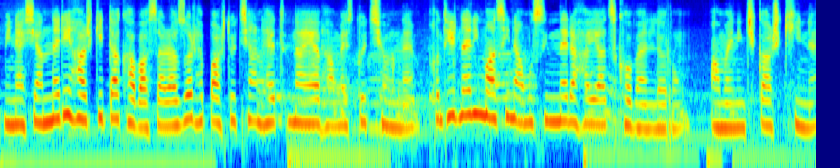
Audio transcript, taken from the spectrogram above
Մինասյանների հարկի տակ հավասարազոր հպարտության հետ նաև համեստությունն է։ Խնդիրների մասին ամուսինները հայացքով են լռում։ Ամեն ինչ կարքին է,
